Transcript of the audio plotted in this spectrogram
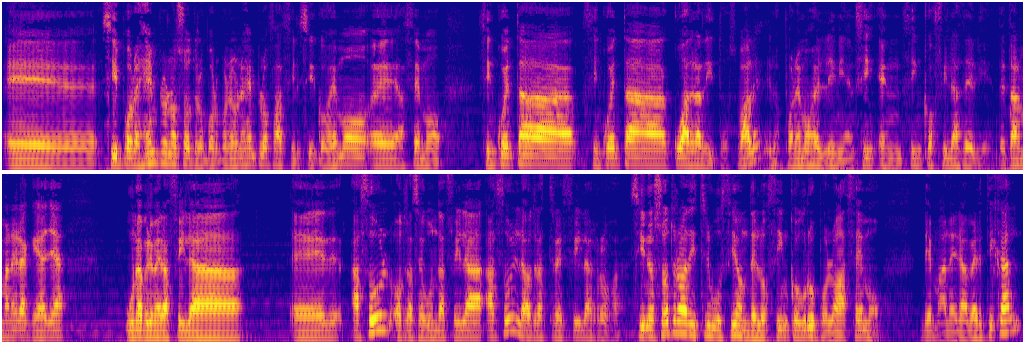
eh, si por ejemplo nosotros, por poner un ejemplo fácil, si cogemos, eh, hacemos 50, 50 cuadraditos, ¿vale? Y los ponemos en línea, en, ci- en cinco filas de 10, de tal manera que haya una primera fila eh, azul, otra segunda fila azul y las otras tres filas rojas. Si nosotros la distribución de los cinco grupos lo hacemos de manera vertical,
